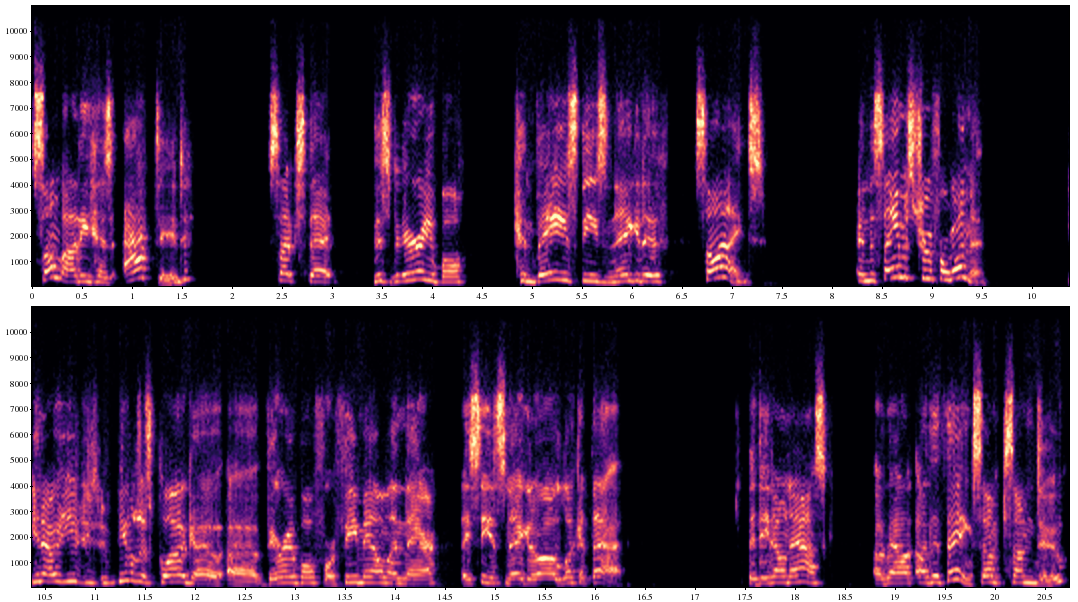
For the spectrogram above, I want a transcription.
Somebody has acted such that this variable conveys these negative signs. And the same is true for women. You know, you people just plug a, a variable for female in there. They see it's negative. Oh, look at that. But they don't ask about other things. Some some do,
